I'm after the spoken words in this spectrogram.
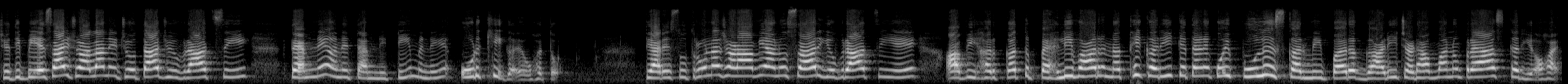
જેથી પીએસઆઈ ઝાલાને જોતા જ યુવરાજસિંહ તેમને અને તેમની ટીમને ઓળખી ગયો હતો. ત્યારે સૂત્રોના જણાવ્યા અનુસાર યુવરાજસિંહે આવી હરકત પહેલીવાર નથી કરી કે તેણે કોઈ પોલીસ કર્મી પર ગાડી ચઢાવવાનો પ્રયાસ કર્યો હોય.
